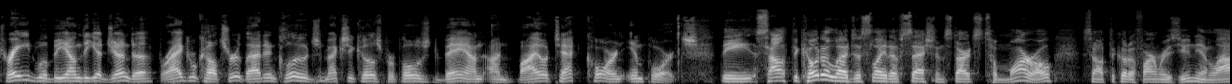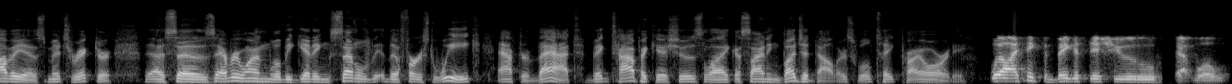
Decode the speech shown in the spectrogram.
Trade will be on the agenda for agriculture. That includes Mexico's proposed ban on biotech corn imports. The South Dakota legislative session starts tomorrow. South Dakota Farmers Union lobbyist Mitch Richter uh, says everyone will be getting settled the first week. After that, big topic issues like assigning budget dollars will take priority. Well, I think the biggest issue that will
